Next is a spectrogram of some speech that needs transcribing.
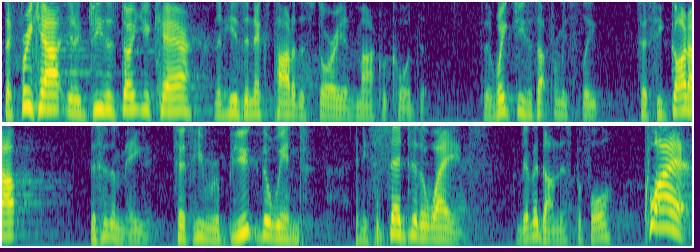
they freak out, you know, Jesus, don't you care? And then here's the next part of the story as Mark records it. So they wake Jesus up from his sleep. Says he got up. This is amazing. Says he rebuked the wind and he said to the waves, Have you ever done this before? Quiet!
